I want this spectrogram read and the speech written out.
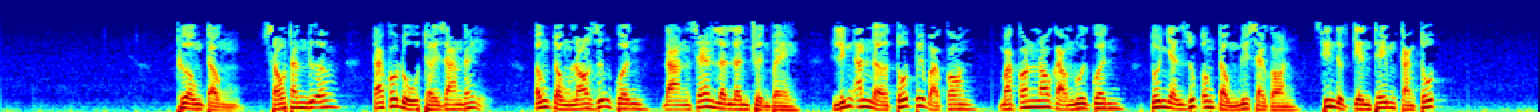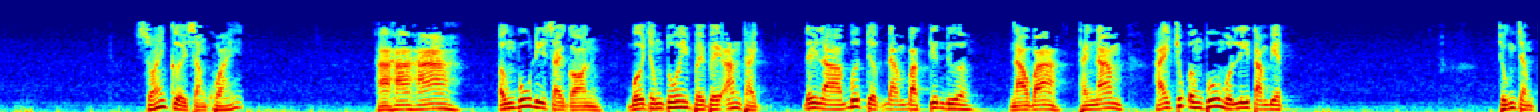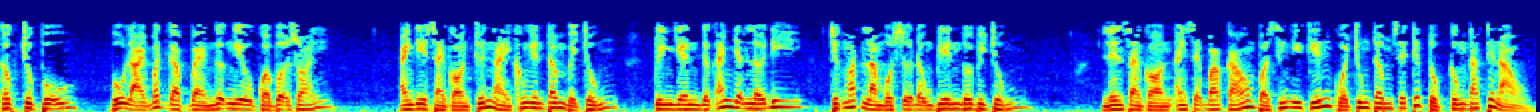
Thưa ông Tổng, sáu tháng nữa, ta có đủ thời gian đấy. Ông Tổng lo dưỡng quân, đàn sẽ lần lần chuyển về, lính ăn ở tốt với bà con, bà con lo gạo nuôi quân, tôi nhận giúp ông Tổng đi Sài Gòn, xin được tiền thêm càng tốt. Soái cười sảng khoái. Ha ha ha, Ông Vũ đi Sài Gòn, vợ chồng tôi về về An Thạch. Đây là bữa tiệc đạm bạc tiên đưa. Nào ba, Thành Nam, hãy chúc ông Vũ một ly tạm biệt. Chúng chạm cốc chúc Vũ, Vũ lại bắt gặp vẻ ngượng nghịu của vợ soái. Anh đi Sài Gòn chuyến này không yên tâm về chúng, tuy nhiên được anh nhận lời đi, trước mắt là một sự động viên đối với chúng. Lên Sài Gòn anh sẽ báo cáo và xin ý kiến của trung tâm sẽ tiếp tục công tác thế nào.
